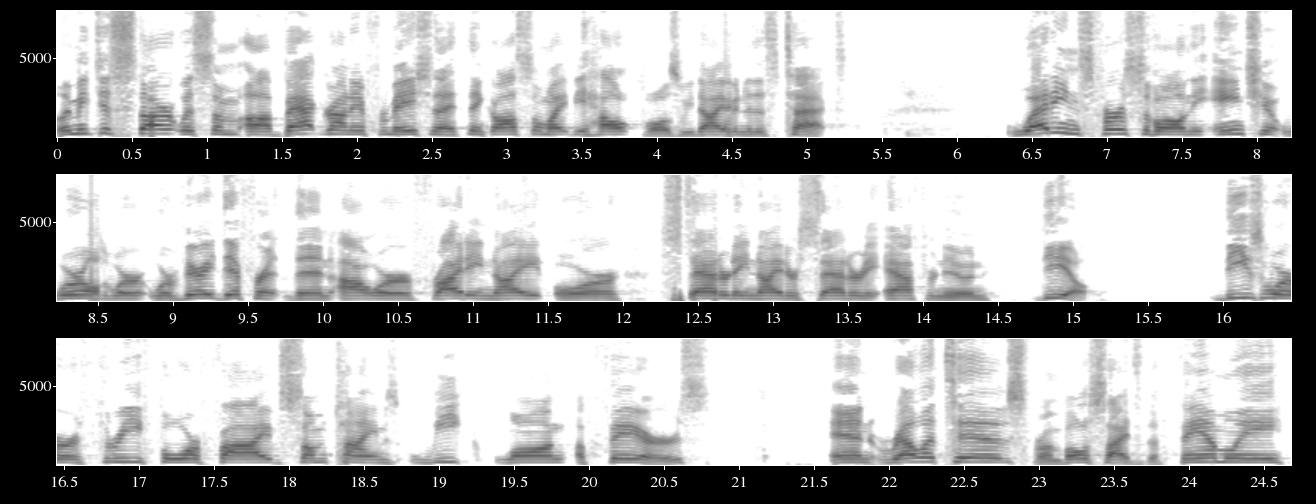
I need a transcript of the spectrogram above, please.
Let me just start with some uh, background information that I think also might be helpful as we dive into this text. Weddings, first of all, in the ancient world were, were very different than our Friday night or Saturday night or Saturday afternoon deal. These were three, four, five, sometimes week long affairs and relatives from both sides of the family,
